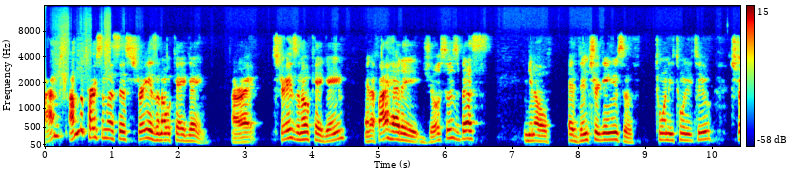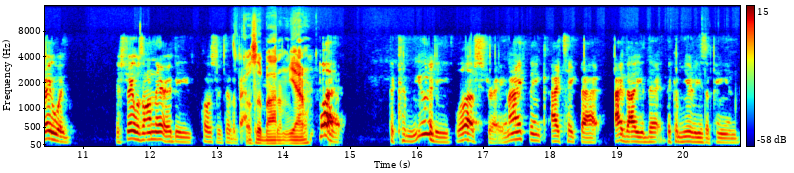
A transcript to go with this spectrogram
I'm I'm the person that says Stray is an okay game. All right, Stray is an okay game, And if I had a Joseph's best, you know, adventure games of 2022, Stray would. If Stray was on there, it'd be closer to the back. Goes to the bottom. Yeah. But the community loves Stray, and I think I take that. I value that the community's opinion.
